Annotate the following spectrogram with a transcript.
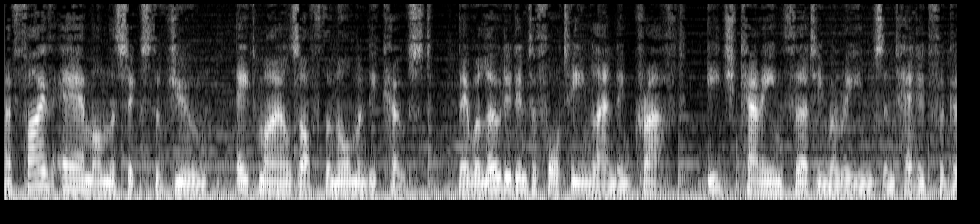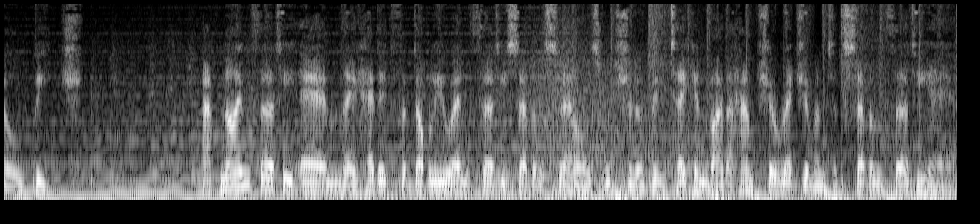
At 5 am on the 6th of June, 8 miles off the Normandy coast, they were loaded into 14 landing craft, each carrying 30 Marines and headed for Gold Beach. At 9.30 am they headed for WN-37 Asnelles which should have been taken by the Hampshire Regiment at 7.30 am.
